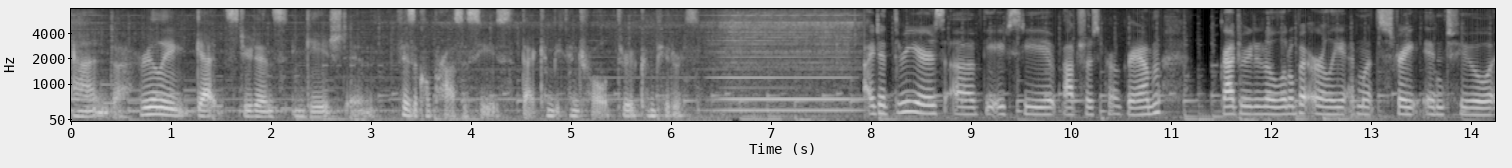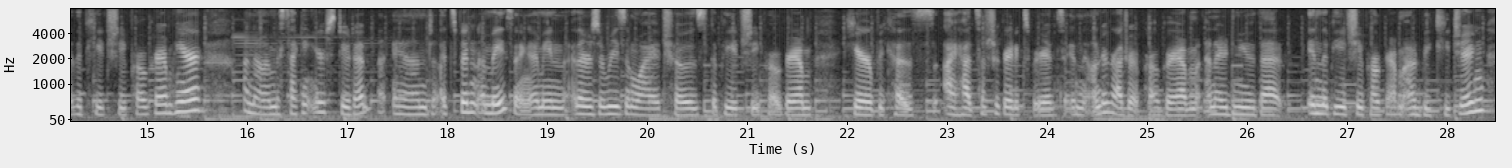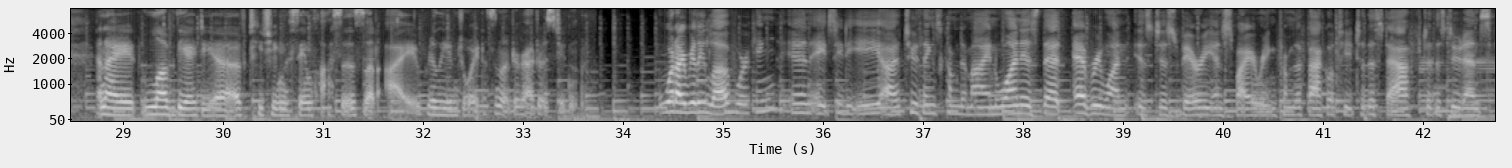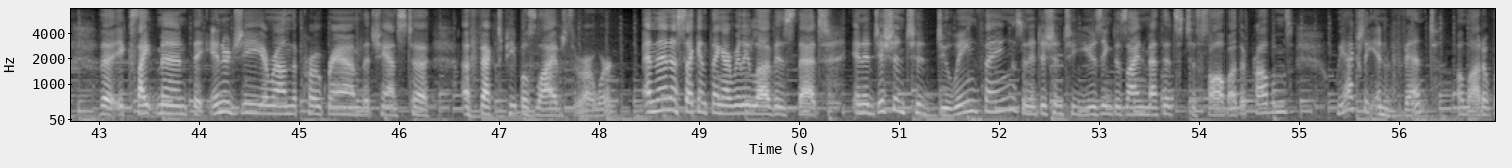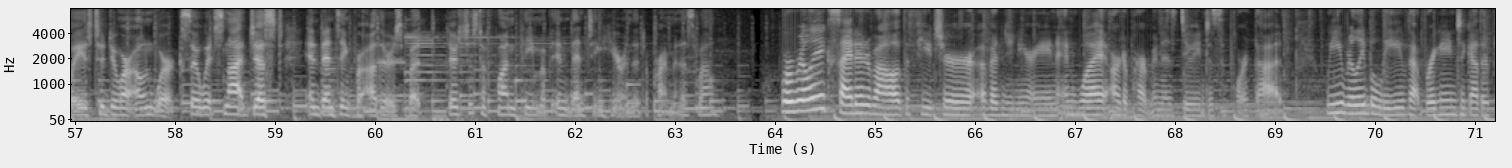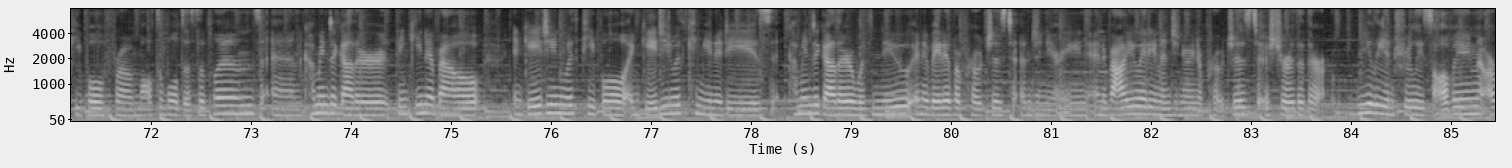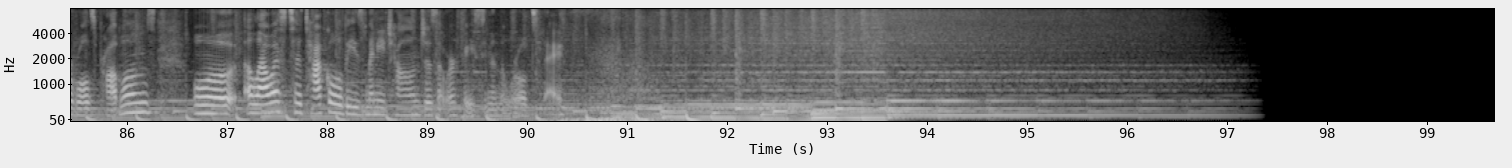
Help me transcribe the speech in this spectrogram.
and uh, really get students engaged in physical processes that can be controlled through computers. I did three years of the HCDE bachelor's program graduated a little bit early and went straight into the PhD program here. And now I'm a second year student and it's been amazing. I mean, there's a reason why I chose the PhD program here because I had such a great experience in the undergraduate program and I knew that in the PhD program I would be teaching and I love the idea of teaching the same classes that I really enjoyed as an undergraduate student. What I really love working in HCDE, uh, two things come to mind. One is that everyone is just very inspiring from the faculty to the staff to the students. The excitement, the energy around the program, the chance to affect people's lives through our work. And then a second thing I really love is that in addition to doing things, in addition to using design methods to solve other problems, we actually invent a lot of ways to do our own work. So it's not just inventing for others, but there's just a fun theme of inventing here in the department as well. We're really excited about the future of engineering and what our department is doing to support that. We really believe that bringing together people from multiple disciplines and coming together, thinking about engaging with people, engaging with communities, coming together with new innovative approaches to engineering and evaluating engineering approaches to assure that they're really and truly solving our world's problems will allow us to tackle these many challenges that we're facing in the world today.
